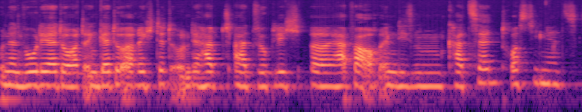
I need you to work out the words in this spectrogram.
Und dann wurde er dort ein Ghetto errichtet und er hat, hat wirklich, äh, er war auch in diesem KZ Trostinetz.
